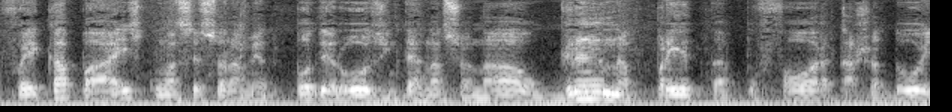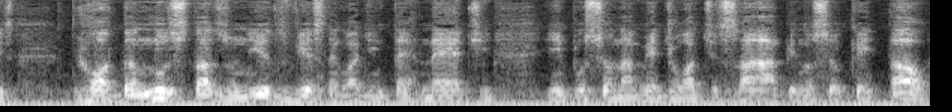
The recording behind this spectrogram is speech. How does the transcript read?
foi capaz, com um assessoramento poderoso, internacional, grana preta por fora, caixa 2, rodando nos Estados Unidos, via esse negócio de internet, impulsionamento de WhatsApp, não sei o que e tal,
